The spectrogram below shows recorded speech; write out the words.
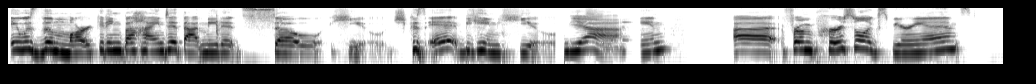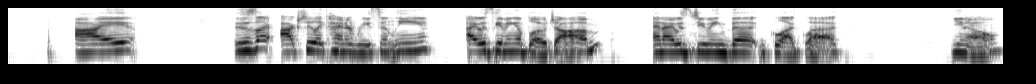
It was the marketing behind it that made it so huge because it became huge. Yeah. mean? Uh, from personal experience, I this is like actually like kind of recently. I was giving a blowjob and I was doing the glug glug, you know.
